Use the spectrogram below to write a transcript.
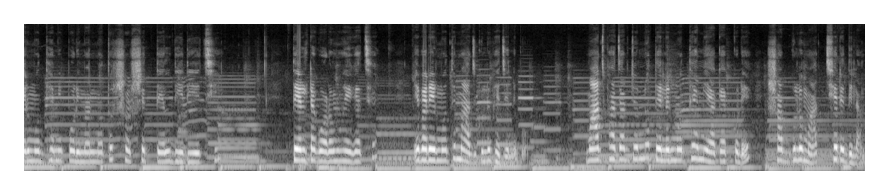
এর মধ্যে আমি পরিমাণ মতো সর্ষের তেল দিয়ে দিয়েছি। তেলটা গরম হয়ে গেছে, এবার এর মধ্যে মাছগুলো ভেজে নেব। মাছ ভাজার জন্য তেলের মধ্যে আমি এক এক করে সবগুলো মাছ ছেড়ে দিলাম।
